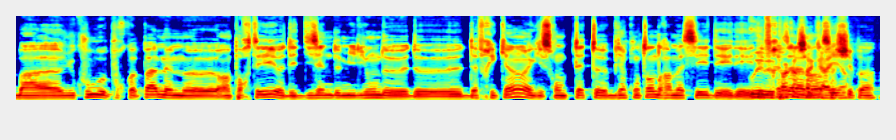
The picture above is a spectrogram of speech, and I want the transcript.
bah du coup pourquoi pas même importer des dizaines de millions de de- d'Africains qui seront peut-être bien contents de ramasser des des, Oui, des fraises à la ça main, ça caille, je sais pas.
